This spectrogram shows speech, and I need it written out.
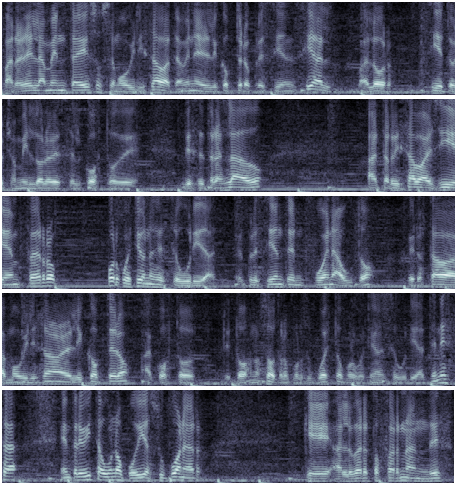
Paralelamente a eso se movilizaba también el helicóptero presidencial, valor 7, 8 mil dólares el costo de, ese traslado. Aterrizaba allí en Ferro por cuestiones de seguridad. El presidente fue en auto, pero estaba movilizado en el helicóptero a costo de todos nosotros, por supuesto, por cuestiones de seguridad. En esa entrevista uno podía suponer que Alberto Fernández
